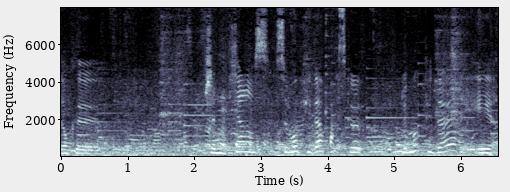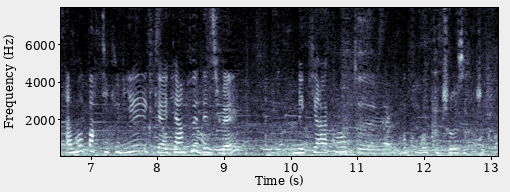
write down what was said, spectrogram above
Donc euh, j'aime bien ce, ce mot pudeur parce que le mot pudeur est un mot particulier qui a été un peu désuet, mais qui raconte euh, beaucoup beaucoup de choses, je crois.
